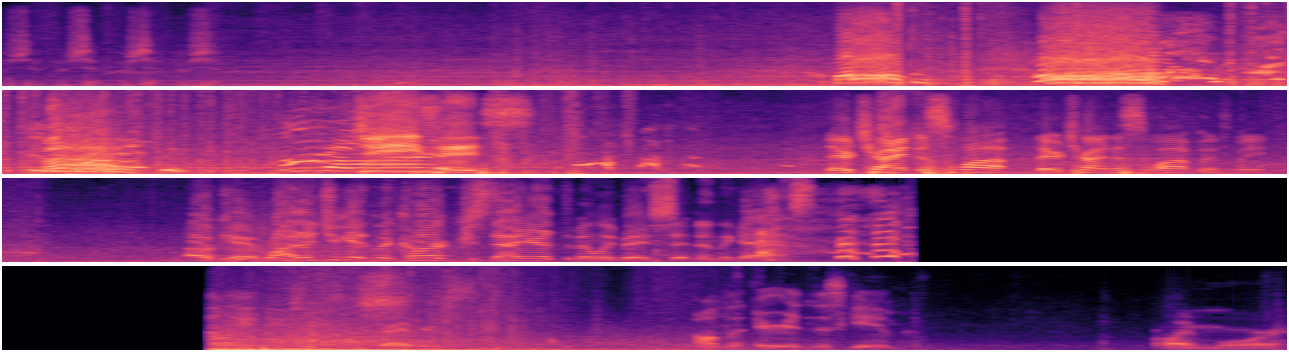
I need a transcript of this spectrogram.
Oh shit! Oh shit! Oh shit! Oh shit! Oh! Oh! Oh! Jesus! They're trying to swap. They're trying to swap with me. Okay, why did you get in the car? Because now you're at the millie base sitting in the gas. Million YouTube subscribers on the or in this game. Probably more.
